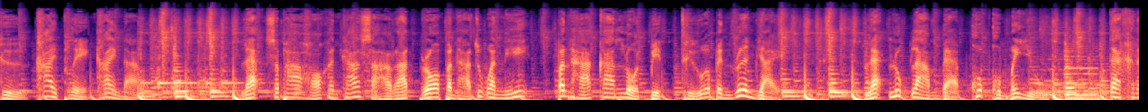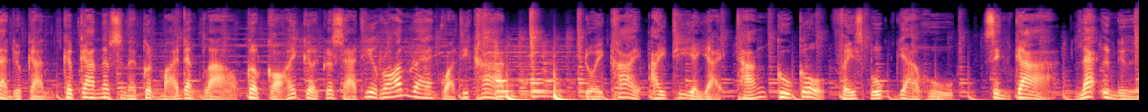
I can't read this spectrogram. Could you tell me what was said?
คือ ค่ายเพลงค่ายหนังและสภาหอการค้าสหรัฐเพราะว่าปัญหาทุกวันนี้ ปัญหาการโหลดบิตถือว่าเป็นเรื่องใหญ่ และลุกลามแบบควบคุมไม่อยู่ แต่ขณะเดียวกันกับการนำเสนอกฎหมายดังกล่าว ก็ก่อให้เกิดกระแสที่ร้อนแรงกว่าที่คาด โดยค่ายไอทีใหญ่ ๆ ทั้ง Google Facebook Yahoo s i n g a และอื่น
